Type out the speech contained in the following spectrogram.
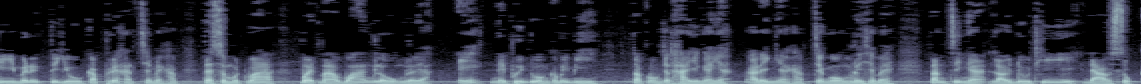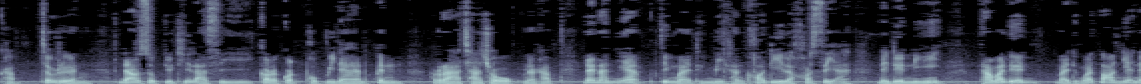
มีมฤตยูกับพฤหัสใช่ไหมครับ แต่สมมติว่าเปิดมาว่างหลงเลยอะ่ะ เอ๊ะ ในพื้นดวงก็ไม่มี ตกลงจะทายยังไงอะ่ะ อะไรอย่างเงี้ยครับ จะงงเลยใช่ไหมตามจริงอะ่ะ เราดูที่ดาวศุกร์ครับ เจ้าเรือน ดาวศุกร์อยู่ที่ราศีกรกฎภพวินาศเป็นราชาโชคนะครับ ดังนั้นเนี่ยจึงหมายถึงมีทั้งข้อดีและข้อเสียในเดือนนี้ ถามว่าเดือนหมายถึงว่าตอนเนี้ยใน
